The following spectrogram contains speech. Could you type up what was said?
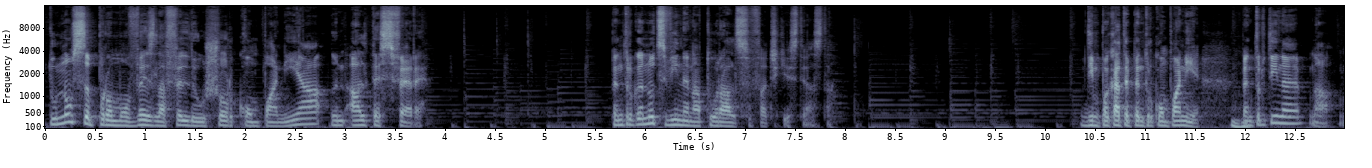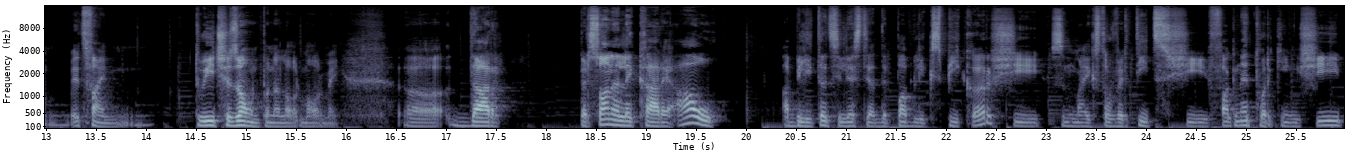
tu nu o să promovezi la fel de ușor compania în alte sfere. Pentru că nu-ți vine natural să faci chestia asta din păcate pentru companie. Mm-hmm. Pentru tine, na, it's fine. to each his own până la urma urmei. Uh, dar persoanele care au abilitățile astea de public speaker și sunt mai extrovertiți și fac networking și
